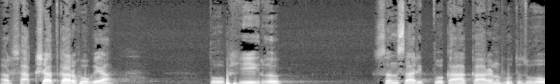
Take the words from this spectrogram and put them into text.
और साक्षात्कार हो गया तो फिर संसारित्व का कारणभूत जो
